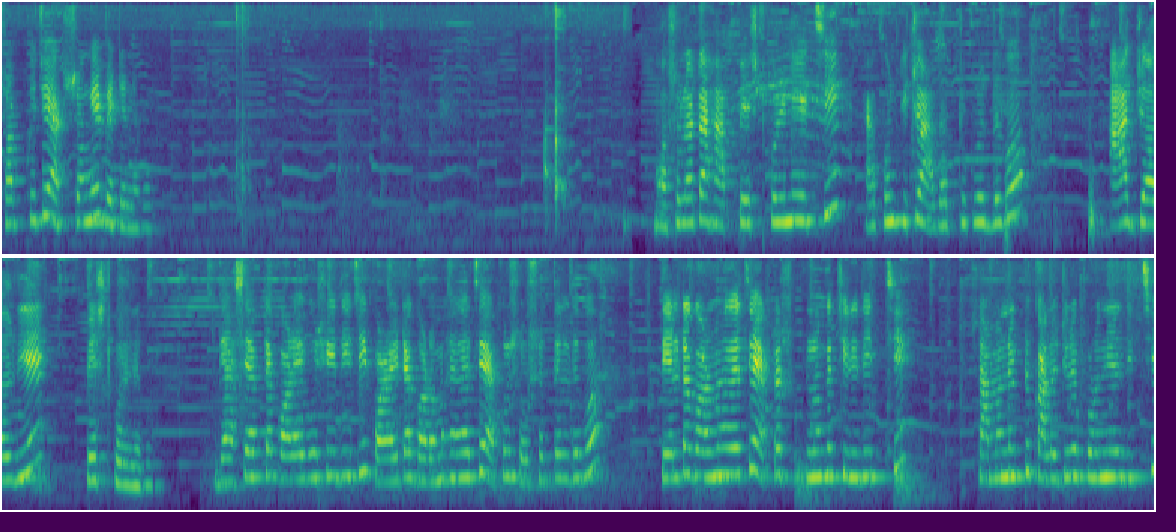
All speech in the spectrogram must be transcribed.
সব কিছু একসঙ্গে বেটে নেব। মশলাটা হাফ পেস্ট করে নিয়েছি। এখন কিছু আদার টুকরো দেব আর জল দিয়ে পেস্ট করে দেব। গ্যাসে একটা কড়াই বসিয়ে দিয়েছি, কড়াইটা গরম হয়ে গেছে, এখন সর্ষের তেল দেব। তেলটা গরম হয়ে গেছে, একটা শুকনো লঙ্কা চিড়ে দিচ্ছি, সামান্য একটু কালো জিরে ফোড়ন দিয়ে দিচ্ছি।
